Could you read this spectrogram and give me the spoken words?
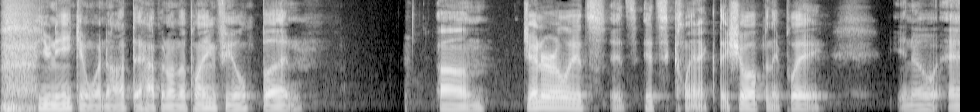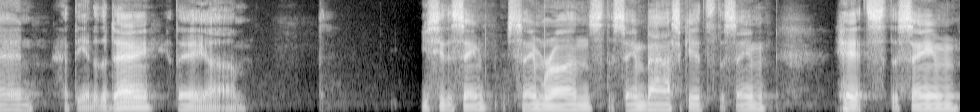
unique and whatnot that happen on the playing field, but um, generally it's it's it's clinic. They show up and they play, you know, and at the end of the day, they um, you see the same same runs, the same baskets, the same hits, the same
